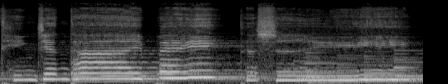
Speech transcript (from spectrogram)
听见台北的声音。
